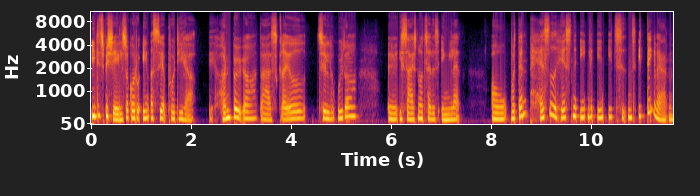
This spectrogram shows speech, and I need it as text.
I dit speciale så går du ind og ser på de her øh, håndbøger, der er skrevet til ryttere øh, i 1600-tallets England. Og hvordan passede hestene egentlig ind i tidens idéverden?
